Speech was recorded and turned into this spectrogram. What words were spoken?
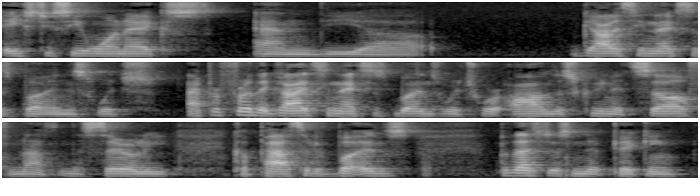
HTC One X and the uh, Galaxy Nexus buttons, which I prefer the Galaxy Nexus buttons, which were on the screen itself, not necessarily capacitive buttons. But that's just nitpicking.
